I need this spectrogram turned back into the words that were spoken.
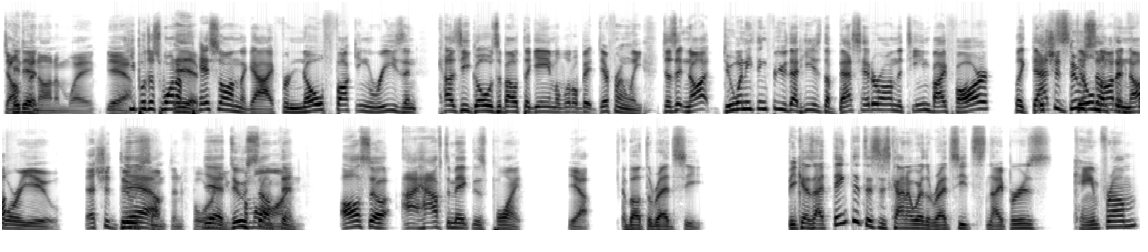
dumping on him way. Yeah. People just want to piss on the guy for no fucking reason because he goes about the game a little bit differently. Does it not do anything for you that he is the best hitter on the team by far? Like that should do not something enough. for you. That should do Yeah. something for Yeah, you. Yeah, do Come something. on. Also, I have to make this point. Yeah. About the red seat. Because I think that this is kind of where the red seat snipers came from.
